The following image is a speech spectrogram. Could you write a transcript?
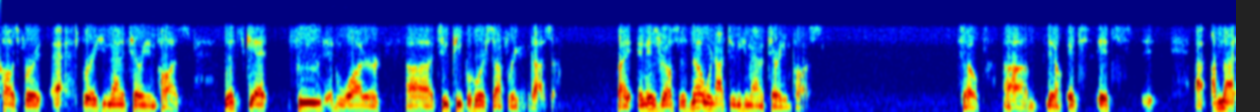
called for for a humanitarian pause. Let's get food and water uh, to people who are suffering in Gaza, right? And Israel says, no, we're not doing a humanitarian pause. So, um, you know, it's it's. It, I'm not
